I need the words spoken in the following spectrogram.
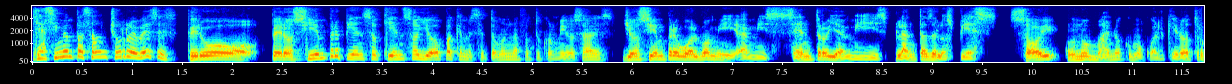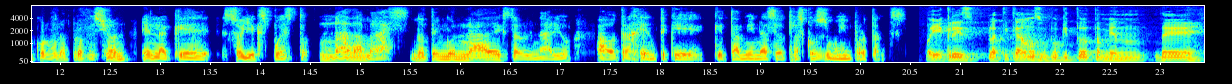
Y así me han pasado un chorro de veces, pero, pero siempre pienso quién soy yo para que me se tomen una foto conmigo, ¿sabes? Yo siempre vuelvo a mi, a mi centro y a mis plantas de los pies. Soy un humano como cualquier otro con una profesión en la que soy expuesto, nada más. No tengo nada de extraordinario a otra gente que, que también hace otras cosas muy importantes. Oye, Cris, platicábamos un poquito también de,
